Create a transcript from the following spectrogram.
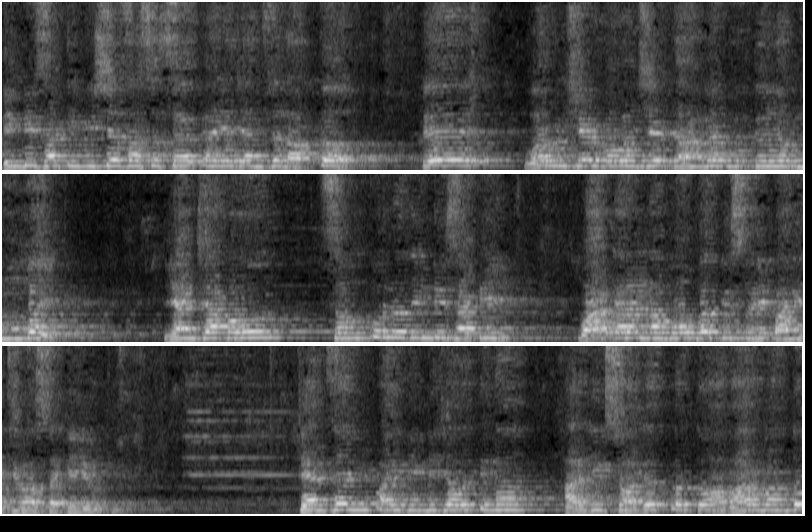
दिंडीसाठी विशेष असं सहकार्य ज्यांचं लाभतं ते वरुण शेठ बबन शेठ जांगट उद्योजक मुंबई यांच्याकडून संपूर्ण दिंडीसाठी वारकऱ्यांना मोफत बिस्लरी पाण्याची व्यवस्था केली होती. त्यांचं मी पायी दिंडीच्या वतीनं हार्दिक स्वागत करतो आभार मानतो.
